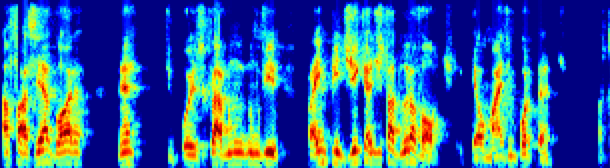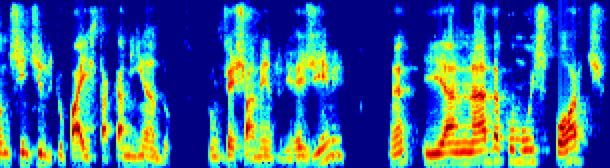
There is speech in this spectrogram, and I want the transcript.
a fazer agora. Né? Depois, claro, não, não vi para impedir que a ditadura volte, que é o mais importante. Nós estamos sentindo que o país está caminhando para um fechamento de regime, né? e há nada como o esporte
